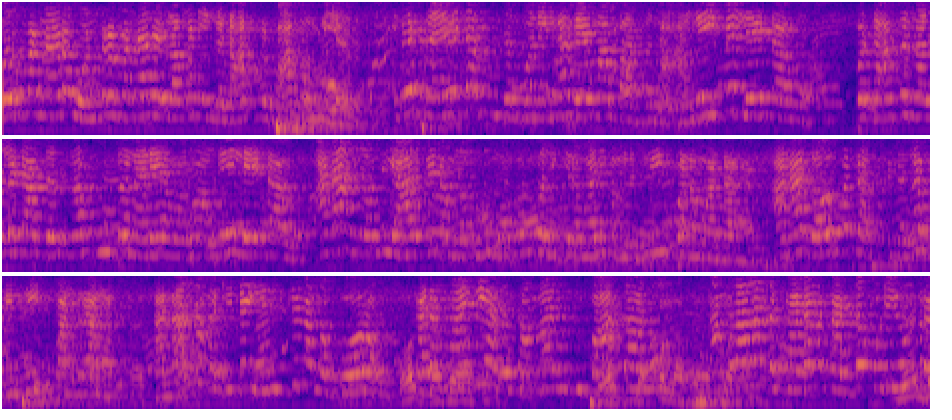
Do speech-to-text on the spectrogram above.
ஒரு மணி நேரம் ஒன்றரை மணி நேரம் இல்லாம நீங்க டாக்டர் பார்க்க முடியாது இதே பிரைவேட் ஹாஸ்பிட்டல் போனீங்கன்னா வேகமா பார்த்துடலாம் அங்கேயுமே லேட் ஆகும் இப்ப டாக்டர் நல்ல டாக்டர்ஸ்னா கூட்டம் நிறைய வரும் அங்கேயும் லேட் ஆகும் ஆனா அங்க வந்து யாருமே நம்மள வந்து முகம் சொல்லிக்கிற மாதிரி நம்மள ட்ரீட் பண்ண மாட்டாங்க ஆனா கவர்மெண்ட் ஹாஸ்பிட்டல்ல அப்படி ட்ரீட் பண்றாங்க அதனால நம்ம கிட்ட இருக்கு நம்ம போறோம் கடன் வாங்கி அதை சமாளிச்சு பார்த்தாலும் நம்மளால அந்த கடனை கட்ட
